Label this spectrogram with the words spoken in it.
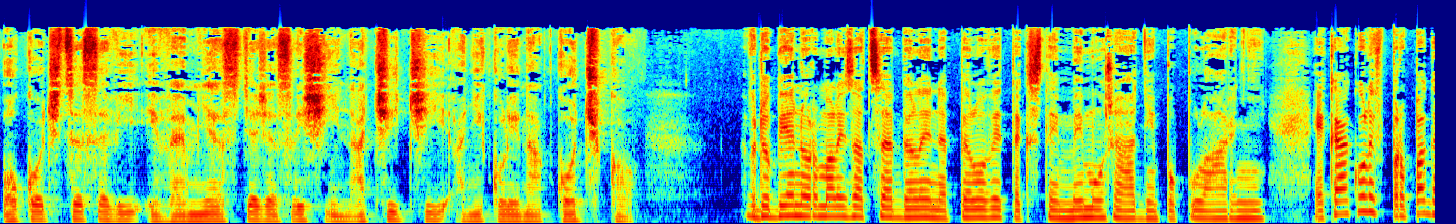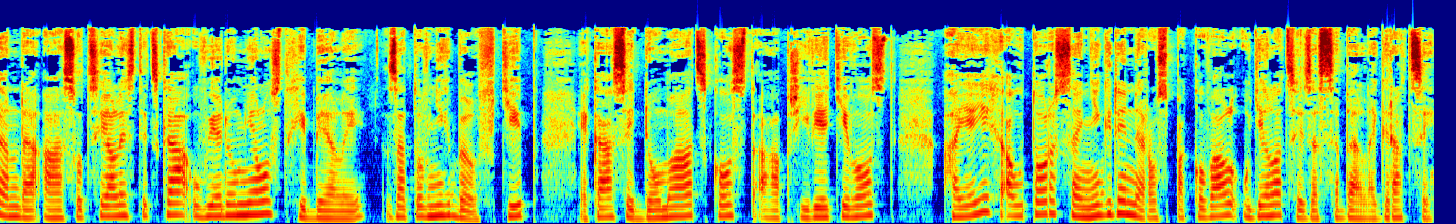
o kočce se ví i ve městě, že slyší na čičí a nikoli na kočko. V době normalizace byly Nepilovy texty mimořádně populární. Jakákoliv propaganda a socialistická uvědomělost chyběly, za to v nich byl vtip, jakási domáckost a přívětivost a jejich autor se nikdy nerozpakoval udělat si ze sebe legraci.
